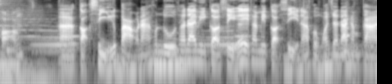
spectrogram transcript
ของเกาะสีหรือเปล่านะ คนดูถ้าได้มีเกาะสีเอ้ยถ้ามีเกาะสีนะ ผมก็จะได้ทำการ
